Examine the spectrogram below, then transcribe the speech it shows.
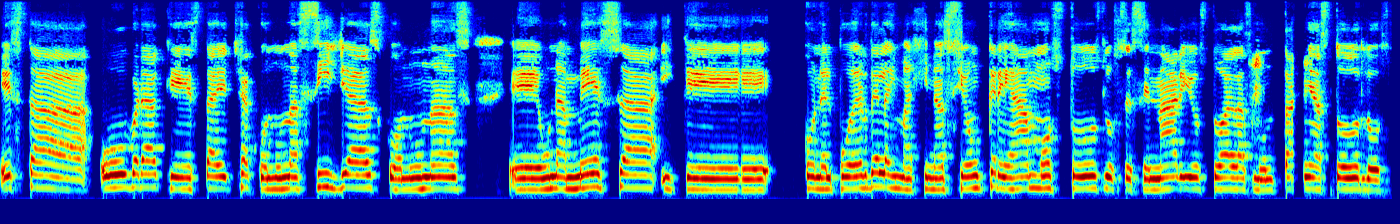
esta obra que está hecha con unas sillas, con unas, eh, una mesa y que con el poder de la imaginación creamos todos los escenarios, todas las montañas, todos los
